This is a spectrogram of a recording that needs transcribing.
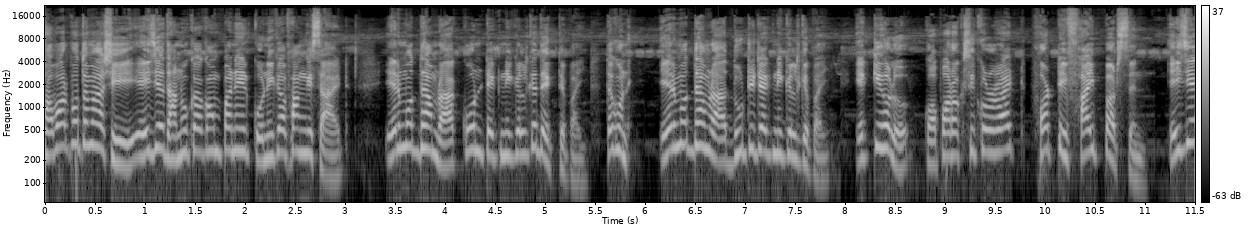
সবার প্রথমে আসি এই যে ধানুকা কোম্পানির কণিকা ফাঙ্গিসাইড। এর মধ্যে আমরা কোন টেকনিক্যালকে দেখতে পাই? দেখুন, এর মধ্যে আমরা দুটি টেকনিক্যালকে পাই। একটি হলো copper oxychloride forty five percent এই যে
